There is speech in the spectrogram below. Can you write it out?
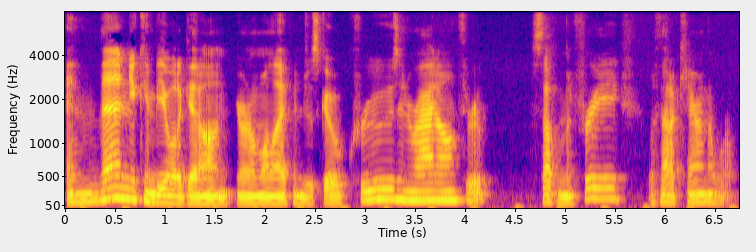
And then you can be able to get on your normal life and just go cruise and ride on through, supplement free, without a care in the world.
